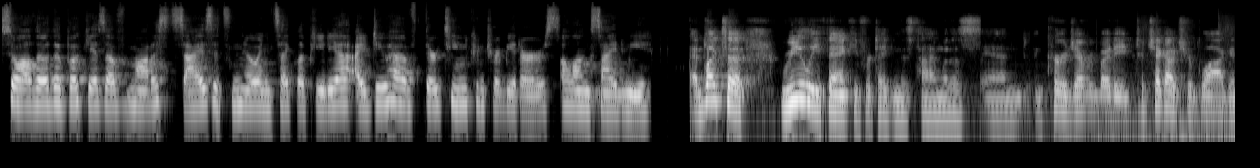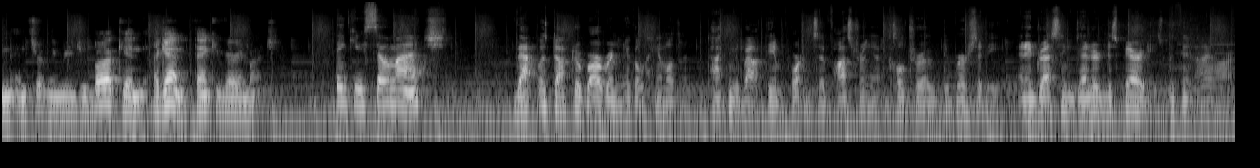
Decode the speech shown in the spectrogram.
so, although the book is of modest size, it's no encyclopedia. I do have 13 contributors alongside me. I'd like to really thank you for taking this time with us and encourage everybody to check out your blog and, and certainly read your book. And again, thank you very much. Thank you so much. That was Dr. Barbara Nickel Hamilton talking about the importance of fostering a culture of diversity and addressing gender disparities within IR.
